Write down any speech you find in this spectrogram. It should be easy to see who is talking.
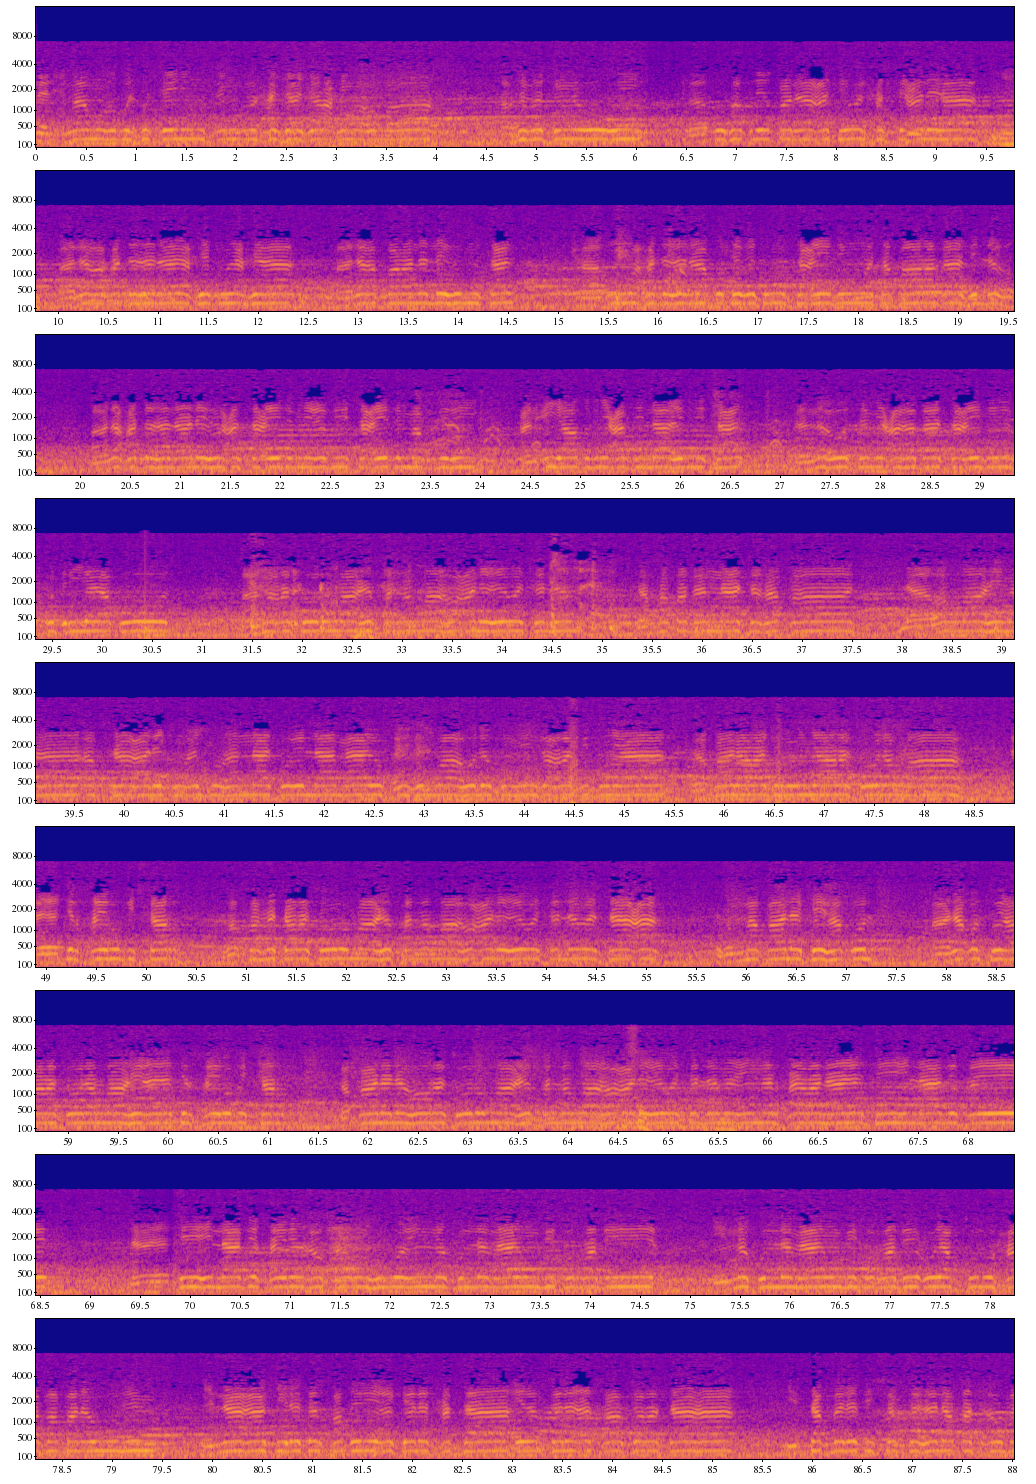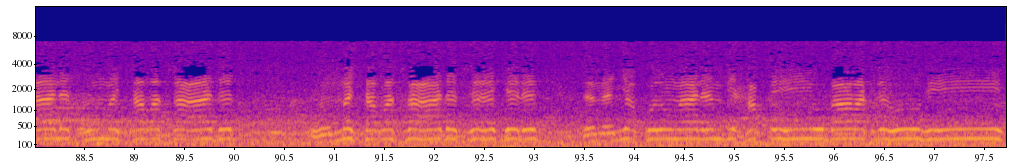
Speaker 1: قال الإمام أبو الحسين مسلم بن الحجاج رحمه الله ترجمة النووي باب فضل القناعة والحث عليها. قال وحدثنا يحيى بن يحيى قال أخبرنا الليث بن سعد وحدثنا قتيبة بن سعيد وتقاربا في اللفظ. قال حدثنا ليث عن سعيد بن أبي سعيد المقبري عن عياض بن عبد الله بن سعد انه سمع أبا سعيد الخدري يقول قام رسول الله صلى الله عليه وسلم فخطب الناس فقال لا والله ما أخشى عليكم أيها الناس إلا ما يخرج الله لكم من زهرة الدنيا. فقال رجل يا رسول الله أيأتي الخير بالشر؟ فصمت رسول الله صلى الله عليه وسلم ساعة ثم قال كيف قلت؟ قال قلت يا رسول الله أيأتي الخير بالشر؟ فقال له رسول الله صلى الله عليه وسلم إن الخير لا يأتي إلا بخير. لا يأتي إلا بخير أو خير هو إن كل ما ينبت الربيع إن كل ما ينبت الربيع يقتل حبطا أو يلم إلا آكلة الخطر أكلت حتى إذا امتلأت خاصرتها. استقبلت الشمس هلقت أو بالت ثم اشترت فعادت. ثم اشترت فعادت فأكلت. فمن يأكل مالا بحقه يبارك له فيه.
